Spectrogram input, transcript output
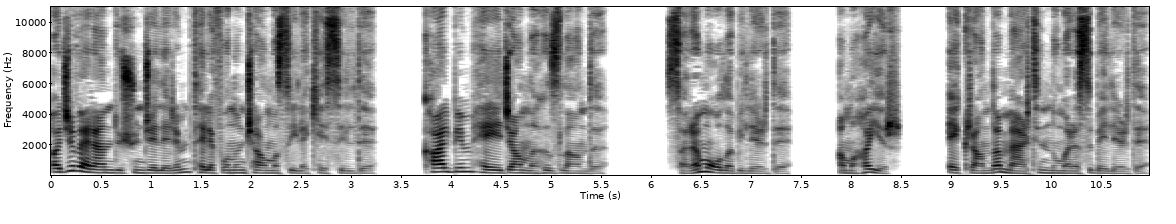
Acı veren düşüncelerim telefonun çalmasıyla kesildi. Kalbim heyecanla hızlandı. Sara mı olabilirdi? Ama hayır. Ekranda Mert'in numarası belirdi.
